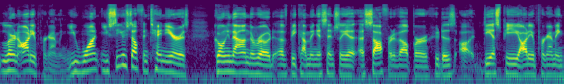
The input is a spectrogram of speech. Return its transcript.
learn audio programming. You want you see yourself in 10 years going down the road of becoming essentially a, a software developer who does uh, DSP audio programming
